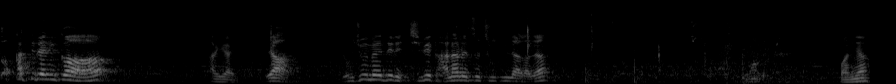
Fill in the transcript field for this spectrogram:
똑같더라니까. 아야. 야 요즘 애들이 집에 가난해서 술집 나가냐? 왔냐?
